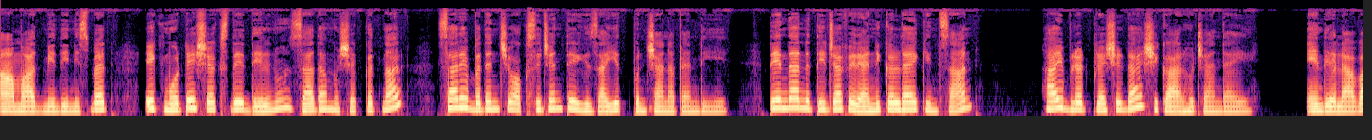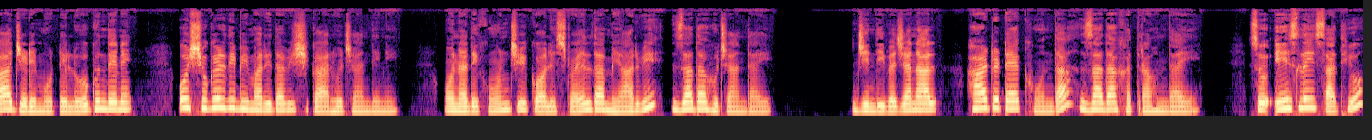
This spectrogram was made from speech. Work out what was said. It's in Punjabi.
ਆਮ ਆਦਮੀ ਦੀ ਨਿਸਬਤ ਇੱਕ ਮੋٹے ਸ਼ਖਸ ਦੇ ਦਿਲ ਨੂੰ ਜ਼ਿਆਦਾ ਮੁਸ਼ਕਲ ਨਾਲ ਸਾਰੇ ਬਦਨ 'ਚ ਆਕਸੀਜਨ ਤੇ ਗਿਜ਼ਾਇਤ ਪਹੁੰਚਾਣਾ ਪੈਂਦੀ ਏ ਤੇ ਇਹਦਾ ਨਤੀਜਾ ਫਿਰ ਇਹ ਨਿਕਲਦਾ ਹੈ ਕਿ ਇਨਸਾਨ ਹਾਈ ਬਲੱਡ ਪ੍ਰੈਸ਼ਰ ਦਾ ਸ਼ਿਕਾਰ ਹੋ ਜਾਂਦਾ ਏ। ਇਹਦੇ ਇਲਾਵਾ ਜਿਹੜੇ ਮੋٹے ਲੋਕ ਹੁੰਦੇ ਨੇ, ਉਹ ਸ਼ੂਗਰ ਦੀ ਬਿਮਾਰੀ ਦਾ ਵੀ ਸ਼ਿਕਾਰ ਹੋ ਜਾਂਦੇ ਨੇ। ਉਹਨਾਂ ਦੇ ਖੂਨ 'ਚ ਕੋਲੇਸਟ੍ਰੋਲ ਦਾ ਮਿਆਰ ਵੀ ਜ਼ਿਆਦਾ ਹੋ ਜਾਂਦਾ ਏ, ਜਿੰਦੀ ਵਜ੍ਹਾ ਨਾਲ ਹਾਰਟ ਅਟੈਕ ਹੋਣ ਦਾ ਜ਼ਿਆਦਾ ਖਤਰਾ ਹੁੰਦਾ ਏ। ਸੋ ਇਸ ਲਈ ਸਾਥੀਓ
